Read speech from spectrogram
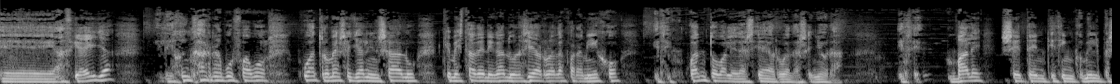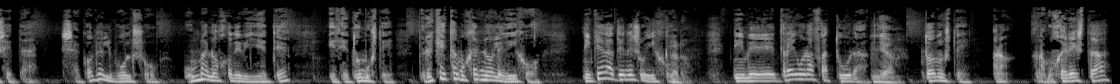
eh, hacia ella y le dijo, encarna, por favor, cuatro meses ya el insalu, que me está denegando una silla de ruedas para mi hijo. dice, ¿cuánto vale la silla de ruedas, señora? Dice, vale 75 mil pesetas. Sacó del bolso un manojo de billetes y dice, toma usted. Pero es que esta mujer no le dijo, ni qué edad tiene su hijo, ni me trae una factura. Tome usted. Bueno, a la mujer esta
